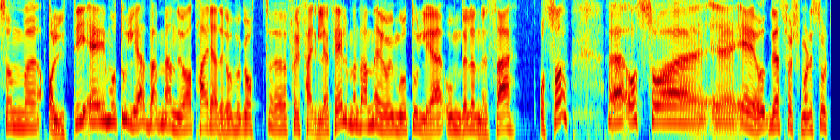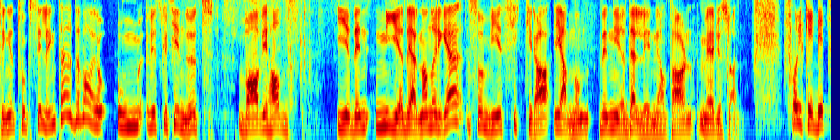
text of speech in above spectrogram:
som alltid er imot olje, de mener jo at her er det jo begått forferdelige feil, men de er jo imot olje om det lønner seg også. Og så er jo det spørsmålet Stortinget tok stilling til, det var jo om vi skulle finne ut hva vi hadde i den nye delen av Norge, som vi sikra gjennom den nye delelinjeavtalen med Russland. Folk i ditt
